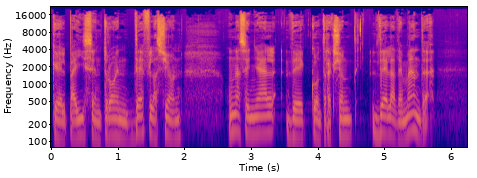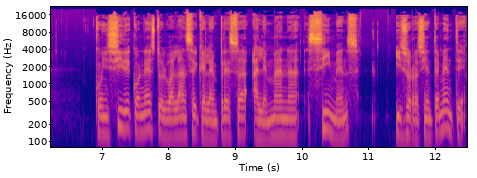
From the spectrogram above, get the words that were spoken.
que el país entró en deflación, una señal de contracción de la demanda. Coincide con esto el balance que la empresa alemana Siemens hizo recientemente,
